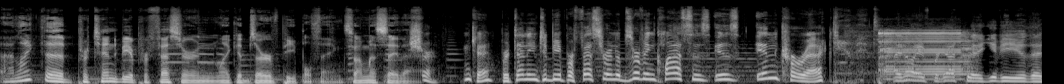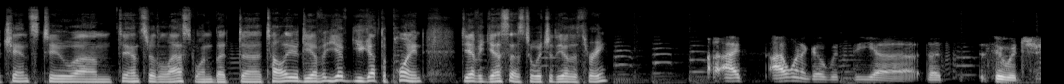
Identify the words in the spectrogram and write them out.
I like the pretend to be a professor and like observe people thing. So I'm going to say that. Sure. Okay. Pretending to be a professor and observing classes is incorrect. I know I forgot to give you the chance to um, to answer the last one, but uh, Talia, do you have, you have you got the point? Do you have a guess as to which of the other three? I I want to go with the uh, the sewage.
